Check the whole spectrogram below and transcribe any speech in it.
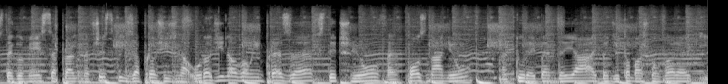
z tego miejsca pragnę wszystkich zaprosić na urodzinową imprezę w styczniu w Poznaniu, na której będę ja i będzie Tomasz Nowerek i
